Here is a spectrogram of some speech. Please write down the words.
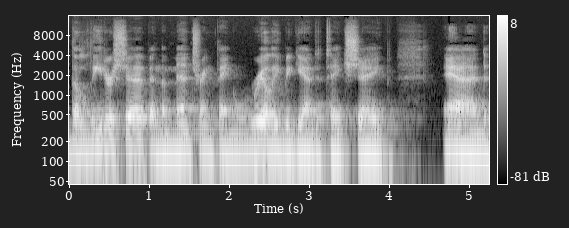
the leadership and the mentoring thing really began to take shape. And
